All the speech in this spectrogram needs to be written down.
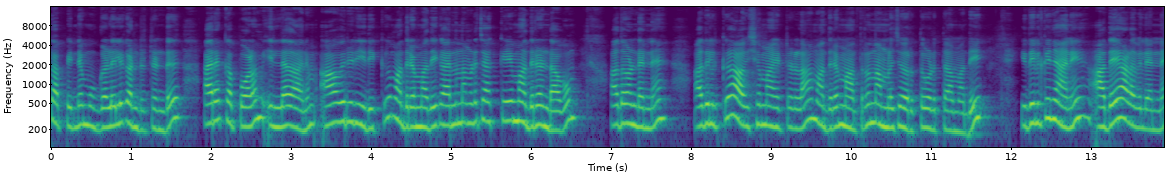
കപ്പിന്റെ മുകളിൽ കണ്ടിട്ടുണ്ട്. അര കപ്പോളം ഇല്ലതാനും ആ ഒരു രീതിക്ക് മധുരം മതി. കാരണം നമ്മുടെ ചക്കയും മധുരം ഉണ്ടാവും. അതുകൊണ്ട് തന്നെ അതിൽക്ക് ആവശ്യമായിട്ടുള്ള മധുരം മാത്രം നമ്മൾ ചേർത്ത് കൊടുത്താൽ മതി. ഇതിൽക്ക് ഞാൻ അതേ അളവിൽ തന്നെ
